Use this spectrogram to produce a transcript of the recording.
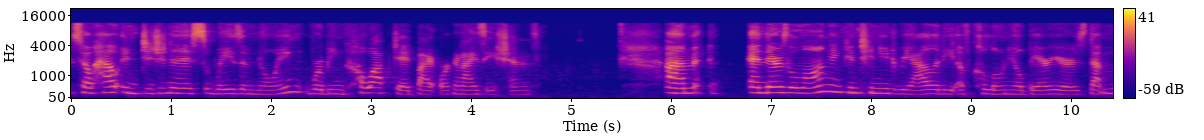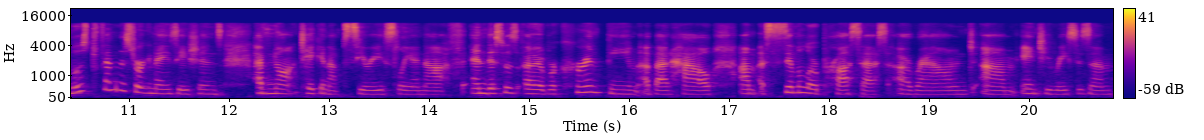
so how indigenous ways of knowing were being co-opted by organizations. Um, and there's a long and continued reality of colonial barriers that most feminist organizations have not taken up seriously enough. And this was a recurrent theme about how um, a similar process around um, anti-racism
